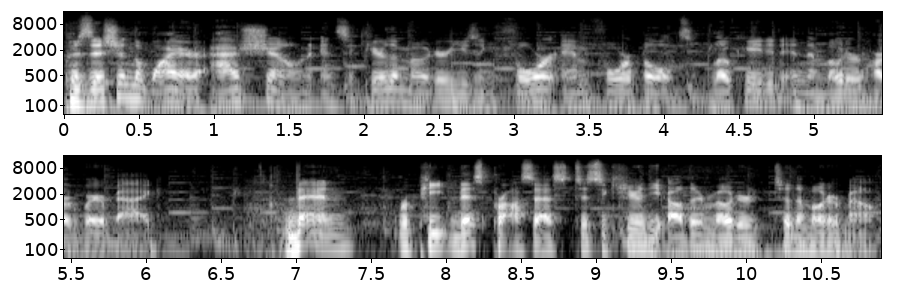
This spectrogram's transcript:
Position the wire as shown and secure the motor using four M4 bolts located in the motor hardware bag. Then, repeat this process to secure the other motor to the motor mount.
